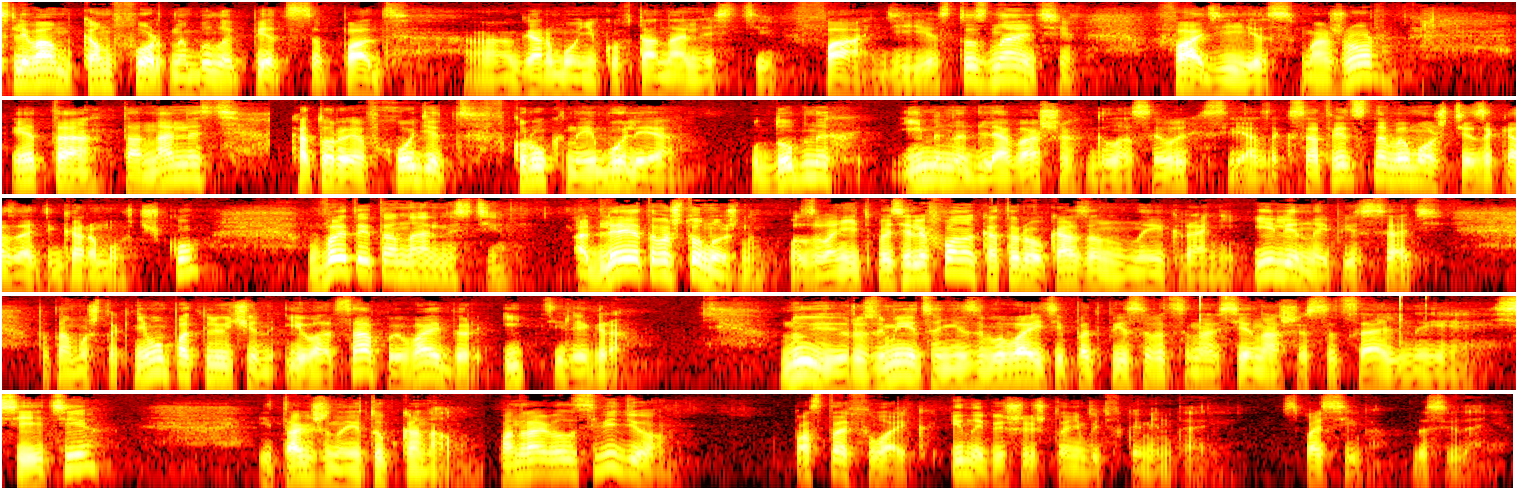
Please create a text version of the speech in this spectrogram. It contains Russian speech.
Если вам комфортно было петься под э, гармонику в тональности фа диез, то знаете, фа диез мажор – это тональность, которая входит в круг наиболее удобных именно для ваших голосовых связок. Соответственно, вы можете заказать гармошечку в этой тональности. А для этого что нужно? Позвонить по телефону, который указан на экране, или написать, потому что к нему подключен и WhatsApp, и Viber, и Telegram. Ну и, разумеется, не забывайте подписываться на все наши социальные сети и также на YouTube-канал. Понравилось видео? Поставь лайк и напиши что-нибудь в комментарии. Спасибо. До свидания.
